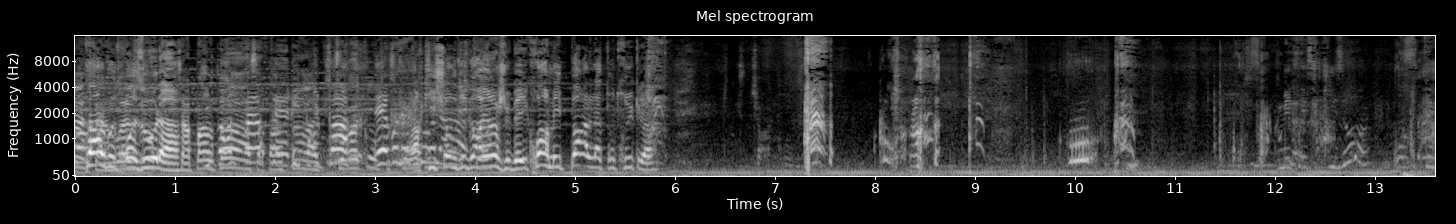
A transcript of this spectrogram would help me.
parle pas, votre oiseau. oiseau là Ça parle Il parle pas, ça parle frère, il pas, parle qu'est-ce que tu pas. racontes Eh. Alors qu'il chante grégorien, je vais bien y croire, mais il parle là ton truc là. Mais t'es schizo, hein. T'es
